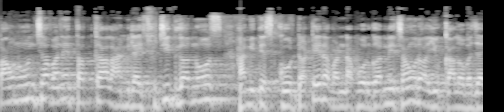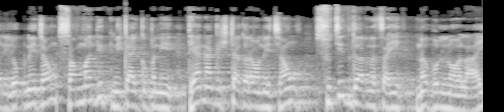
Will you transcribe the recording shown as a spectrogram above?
पाउनुहुन्छ भने तत्काल हामीलाई सूचित गर्नुहोस्। हामी त्यसको डटेर भण्डाफोर गर्नेछौँ र यो कालोबजारी रोक्नेछौँ। सम्बन्धित निकायको पनि ध्यान आकृष्ट गराउनेछौँ। सूचित गर्न चाहिँ नभुल्नुहोला है।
